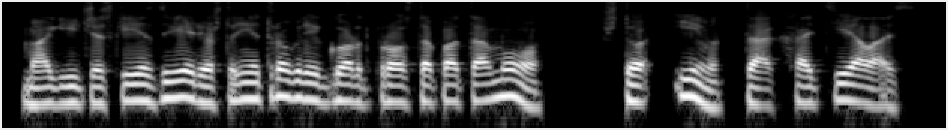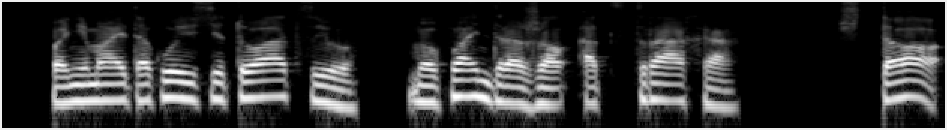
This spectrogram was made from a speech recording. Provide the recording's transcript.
– магические звери, что не трогали город просто потому, что им так хотелось. Понимая такую ситуацию, Муфань дрожал от страха. «Что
